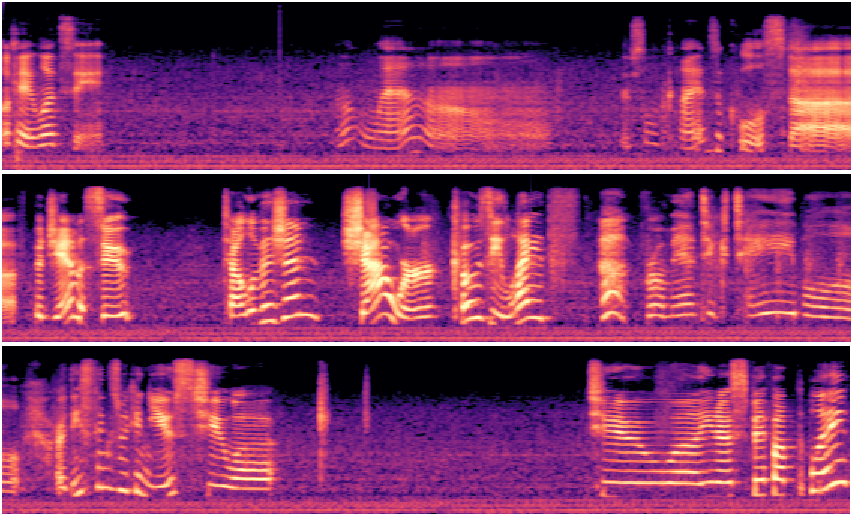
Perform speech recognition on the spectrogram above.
Okay, let's see. Oh, wow. There's all kinds of cool stuff. Pajama suit, television, shower, cozy lights, romantic table. Are these things we can use to, uh, to, uh, you know, spiff up the place?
